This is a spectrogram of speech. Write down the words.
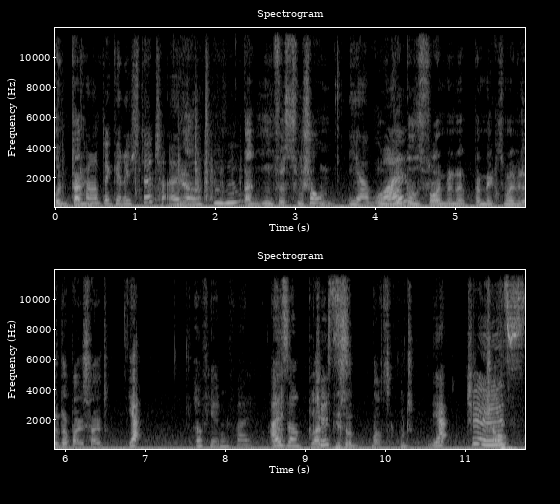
Und dann Karte gerichtet. Also, ja, danken fürs Zuschauen und jawohl. würden uns freuen, wenn ihr beim nächsten Mal wieder dabei seid. Ja, auf jeden Fall. Also, Bleibt tschüss. gesund, macht's gut. Ja, Ciao. tschüss.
